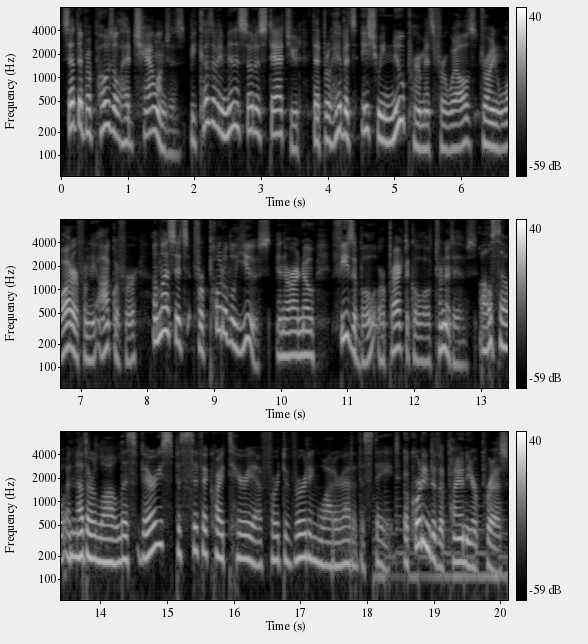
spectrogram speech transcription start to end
said the proposal had challenges because of a Minnesota statute that prohibits issuing new permits for wells drawing water from the aquifer unless it's for potable use and there are no feasible or practical alternatives. Also, another law lists very specific criteria for diverting water out of the state. According to the Pioneer Press,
